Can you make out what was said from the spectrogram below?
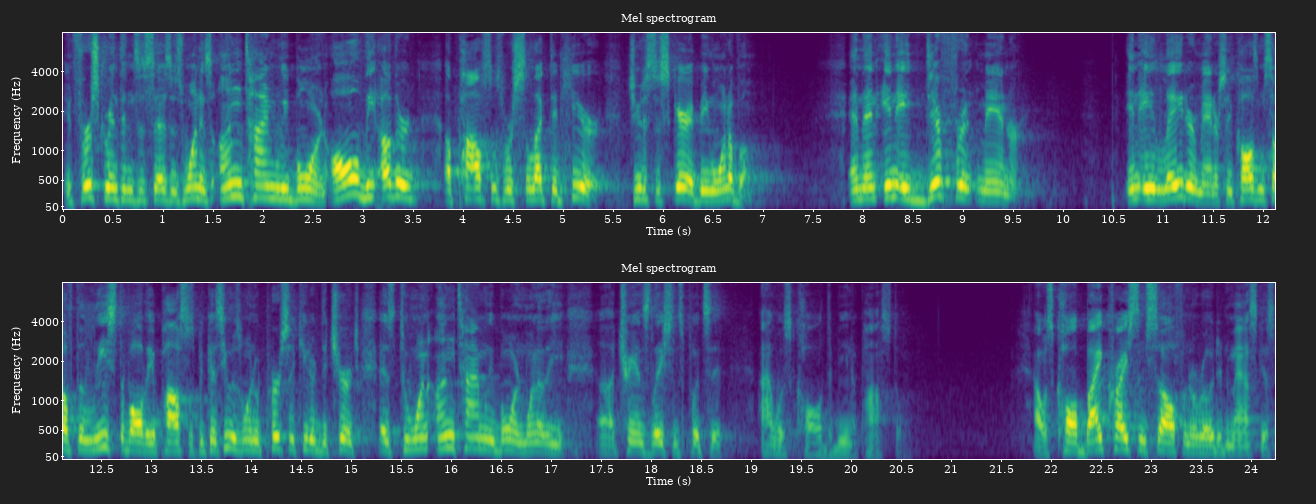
In 1 Corinthians, it says, as one is untimely born. All the other apostles were selected here, Judas Iscariot being one of them. And then in a different manner, in a later manner. So he calls himself the least of all the apostles because he was one who persecuted the church. As to one untimely born, one of the uh, translations puts it, I was called to be an apostle. I was called by Christ himself on a road to Damascus.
